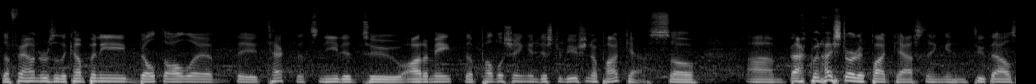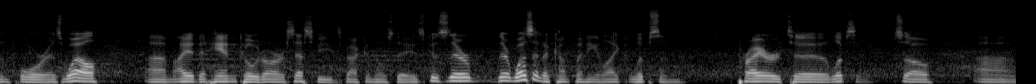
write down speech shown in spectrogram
the founders of the company built all the, the tech that's needed to automate the publishing and distribution of podcasts. So um, back when I started podcasting in 2004 as well, um, I had to hand code RSS feeds back in those days because there there wasn't a company like Libsyn prior to Libsyn. So um,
